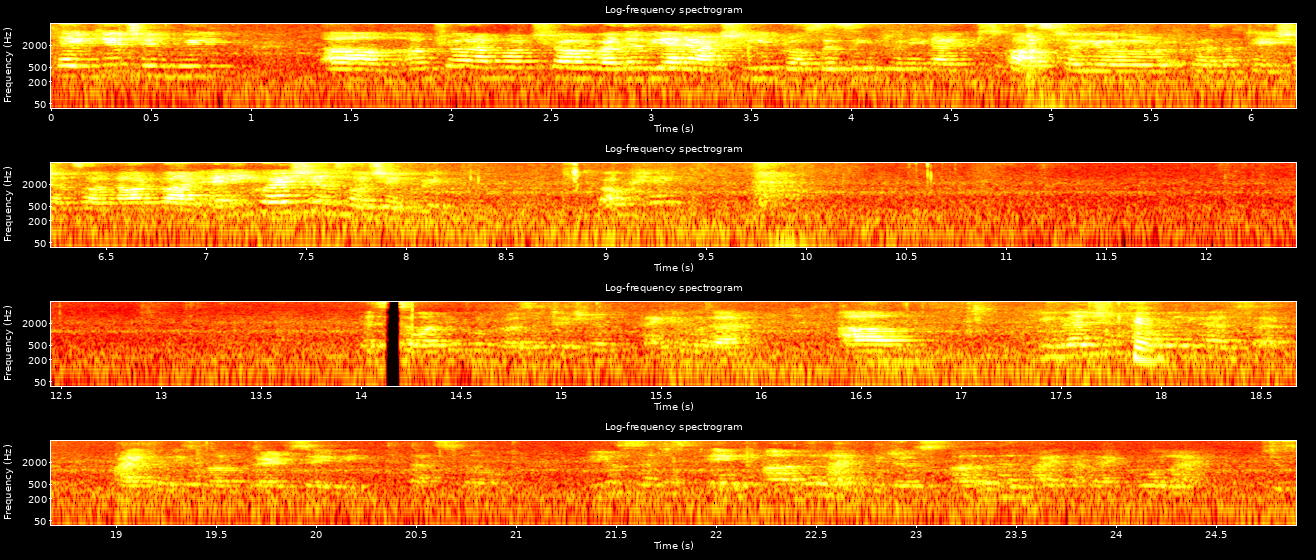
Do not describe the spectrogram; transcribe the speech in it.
Thank you, Chinmay. Um, I'm sure, I'm not sure whether we are actually processing 20 times faster your presentations or not, but any questions for Chinmay? Okay. It's a wonderful presentation. Thank you for that. Um, you mentioned so many times that Python is not thread savvy. That's no. Do you suggest any other languages other than Python, like Golang, which is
